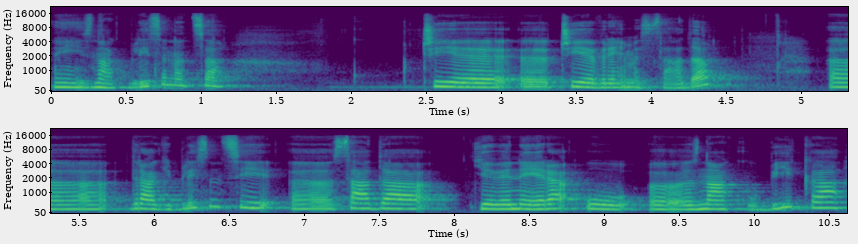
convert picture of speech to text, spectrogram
i znak blizanaca, čije, e, čije je vreme sada. Uh, dragi blizanci, uh, sada je Venera u uh, znaku bika,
